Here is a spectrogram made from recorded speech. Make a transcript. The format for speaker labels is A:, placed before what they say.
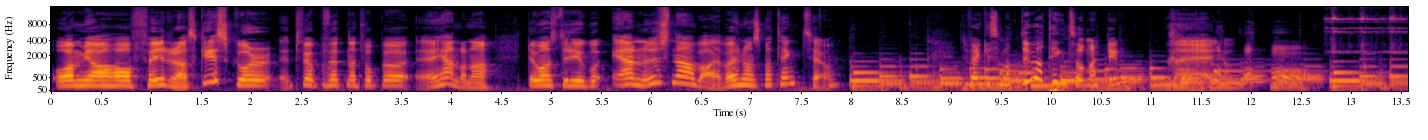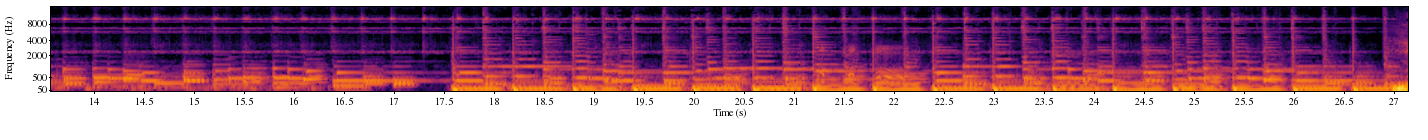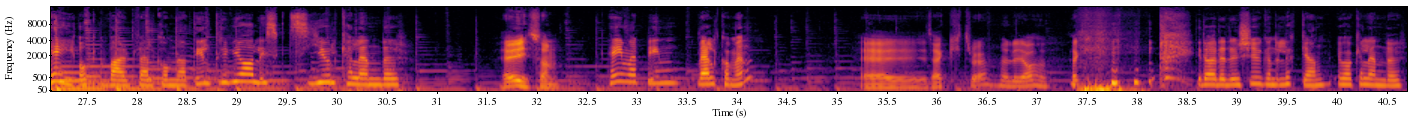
A: om jag har fyra skridskor, två på fötterna och två på eh, händerna, då måste det ju gå ännu snabbare. Var det någon som har tänkt så?
B: Det verkar som att du har tänkt så Martin.
A: Nej.
B: varmt välkomna till Trivialisks julkalender.
A: Hejsan.
B: Hej Martin, välkommen.
A: Eh, tack, tror jag. Eller ja, tack.
B: Idag är det den 20 luckan i vår kalender.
